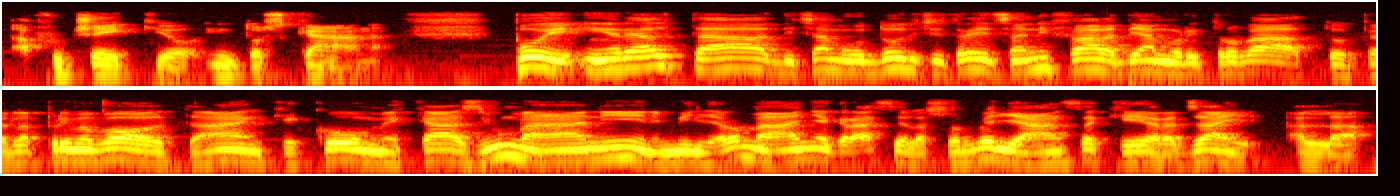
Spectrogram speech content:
a Fucecchio in Toscana. Poi in realtà, diciamo 12-13 anni fa, l'abbiamo ritrovato per la prima volta anche come casi umani in Emilia Romagna grazie alla sorveglianza che era già alla,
